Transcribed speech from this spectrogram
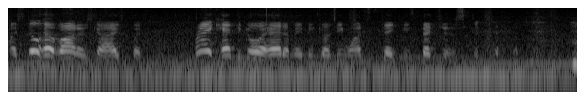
I still have honors, guys, but Frank had to go ahead of me because he wants to take these pictures.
